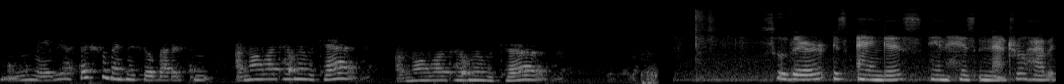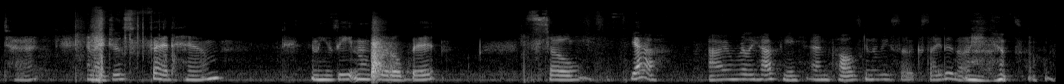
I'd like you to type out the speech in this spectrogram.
maybe a fish will make me feel better since I'm not allowed to have another cat. I'm not allowed to have another cat. So there is Angus in his natural habitat, and I just fed him, and he's eating a little bit. So, yeah, I'm really happy, and Paul's gonna be so excited when he gets home.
